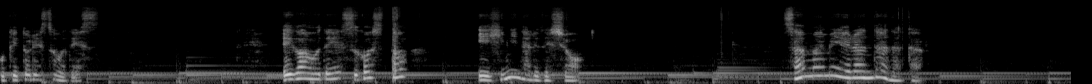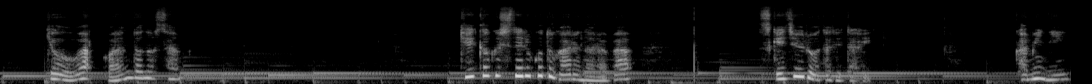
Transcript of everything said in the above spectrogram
受け取れそうです。笑顔で過ごすといい日になるでしょう。3枚目選んだあなた。今日はワンドの3。計画していることがあるならば、スケジュールを立てたり、紙に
